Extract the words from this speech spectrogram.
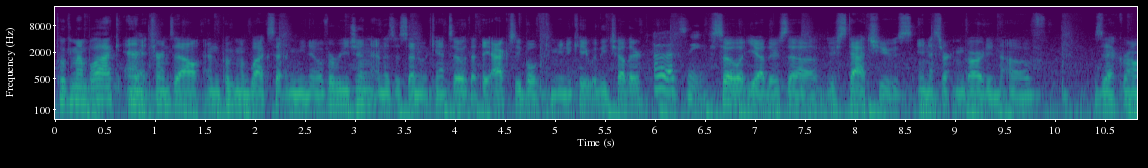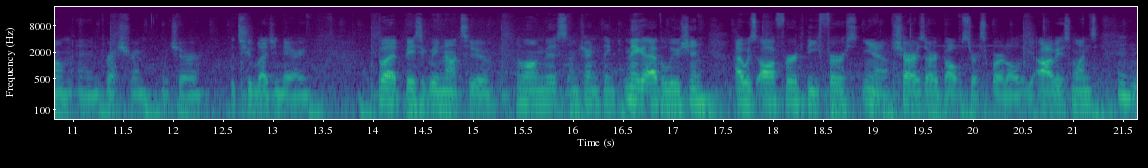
Pokemon Black, and Right. it turns out, and Pokemon Black set in the Unova region, and there's a set in the Kanto that they actually both communicate with each other. Oh, that's neat. So yeah, there's uh there's statues in a certain garden of Zekrom and Reshiram, which are the two legendary. But basically, not to prolong this, I'm trying to think. Mega Evolution. I was offered the first, you know, Charizard, Bulbasaur, Squirtle, the obvious ones. hmm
